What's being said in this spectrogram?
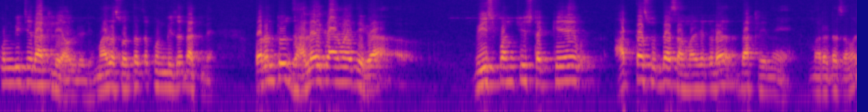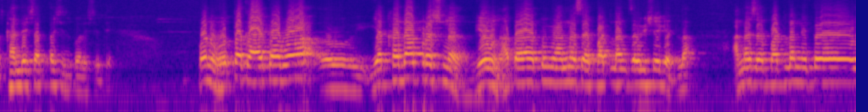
कुणबीचे दाखले ऑलरेडी माझा स्वतःचा कुणबीचा दाखला आहे. परंतु झालंय काय माहितीये का वीस पंचवीस टक्के आता सुद्धा समाजाकडं दाखले नाही आहे मराठा समाज खानदेशात तशीच परिस्थिती आहे. पण होतं काय का बा एखादा प्रश्न घेऊन आता तुम्ही अण्णासाहेब पाटलांचा विषय घेतला. अण्णासाहेब पाटलांनी तर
